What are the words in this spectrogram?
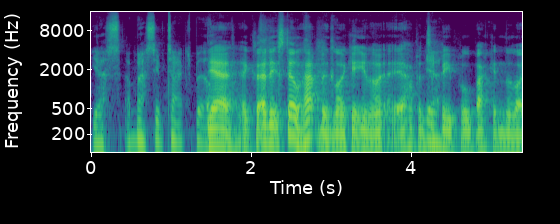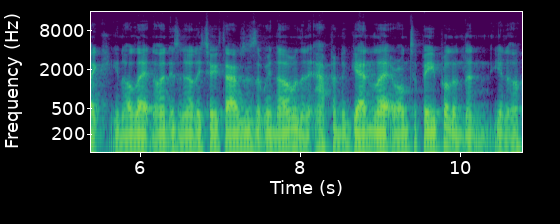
yes a massive tax bill. yeah, and it's still happening. Like it, you know, it happened to Yeah. people back in the like you know late nineties and early two thousands that we know, and then it happened again later on to people, and then you know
